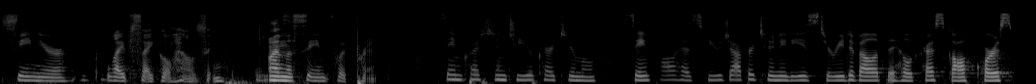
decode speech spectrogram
senior life cycle housing on the same footprint. Same question to you, Kartumu. St. Paul has huge opportunities to redevelop the Hillcrest Golf Course,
